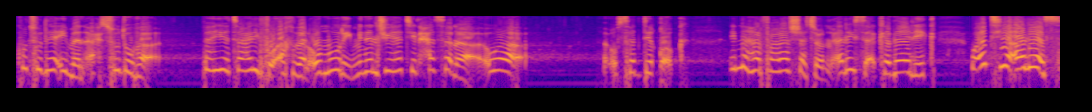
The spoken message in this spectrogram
كنت دائما أحسدها. فهي تعرف أخذ الأمور من الجهة الحسنة و أصدقك إنها فراشة أليس كذلك؟ وأنت يا أليس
